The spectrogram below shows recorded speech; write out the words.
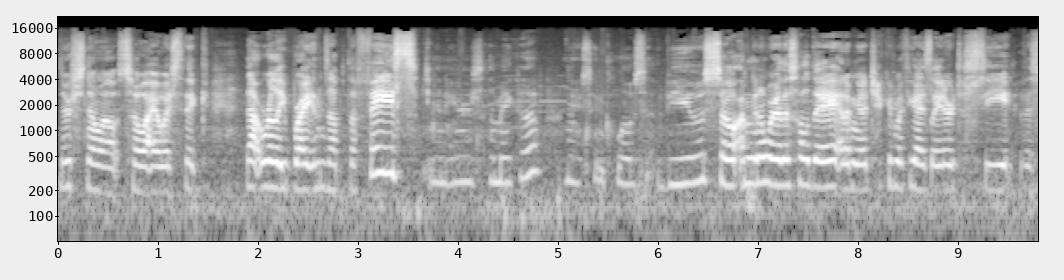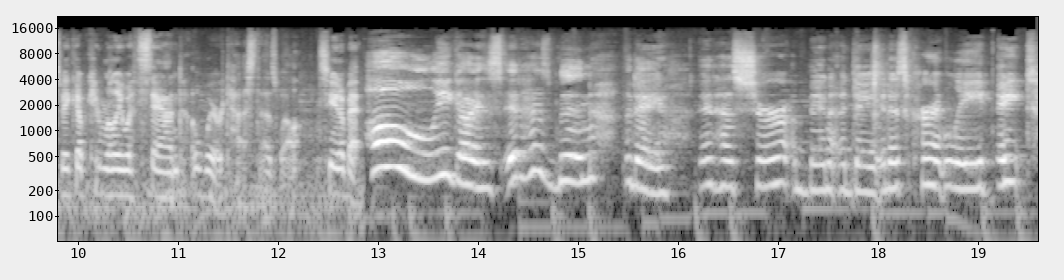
There's snow out, so I always think that really brightens up the face. And here's the makeup, nice and close view. So I'm gonna wear this all day and I'm gonna check in with you guys later to see if this makeup can really withstand a wear test as well. See you in a bit. Holy guys, it has been a day. It has sure been a day. It is currently 8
